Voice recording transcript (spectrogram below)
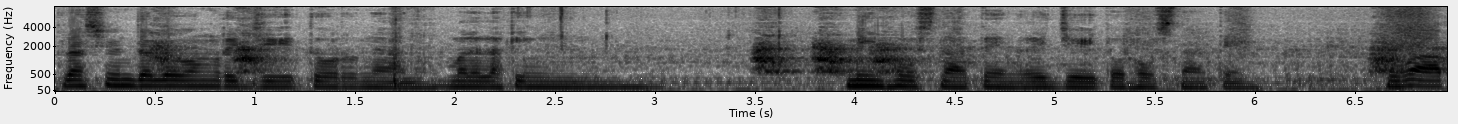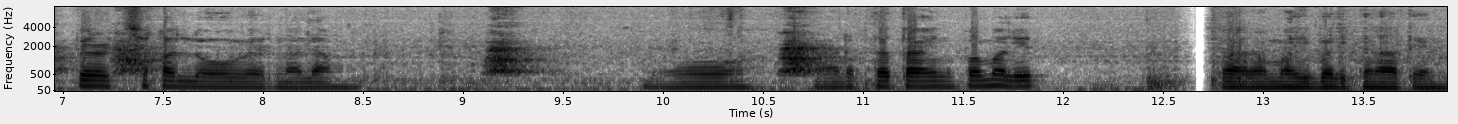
Plus yung dalawang radiator na ano, malalaking main hose natin, radiator hose natin. Yung upper tsaka lower na lang. So, hanap na tayo ng pamalit para maibalik na natin.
